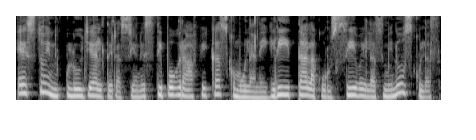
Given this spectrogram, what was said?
esto incluye alteraciones tipográficas como la negrita, la cursiva y las minúsculas.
